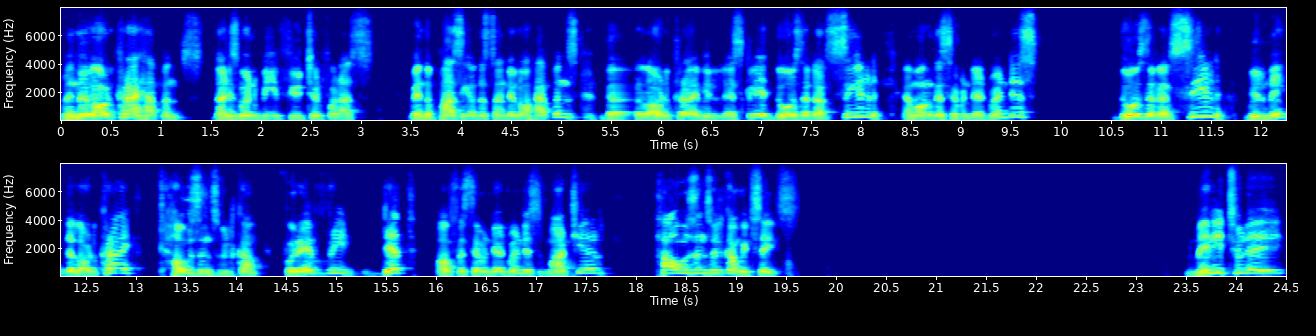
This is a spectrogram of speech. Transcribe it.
When the loud cry happens, that is going to be a future for us. When the passing of the Sunday law happens, the loud cry will escalate. Those that are sealed among the Seventh Adventists, those that are sealed will make the loud cry. Thousands will come. For every death of a Seventh Adventist martyr, thousands will come, it says. Many today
